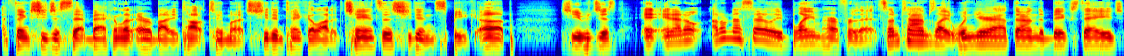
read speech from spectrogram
I think she just sat back and let everybody talk too much. She didn't take a lot of chances. She didn't speak up. She was just, and, and I don't, I don't necessarily blame her for that. Sometimes, like when you're out there on the big stage,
